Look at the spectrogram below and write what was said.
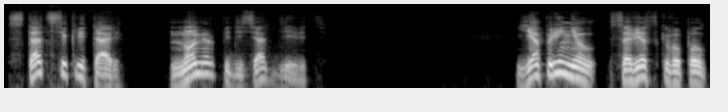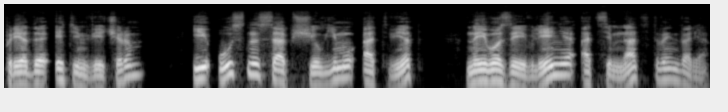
Статс-секретарь, номер 59. Я принял советского полпреда этим вечером и устно сообщил ему ответ на его заявление от 17 января.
